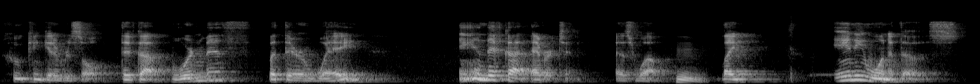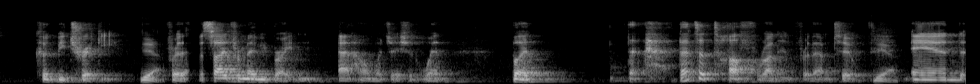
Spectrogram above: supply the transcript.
who can get a result. They've got Bournemouth, but they're away, and they've got Everton as well. Like any one of those could be tricky Yeah. for them. Aside from maybe Brighton at home, which they should win, but that, that's a tough run in for them too. Yeah. And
